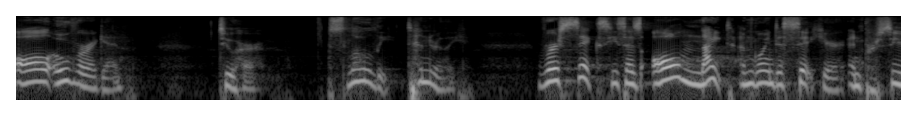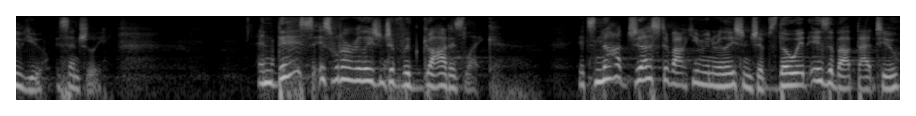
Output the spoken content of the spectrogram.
all over again to her, slowly, tenderly. Verse 6, he says, All night I'm going to sit here and pursue you, essentially. And this is what our relationship with God is like. It's not just about human relationships, though it is about that too.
